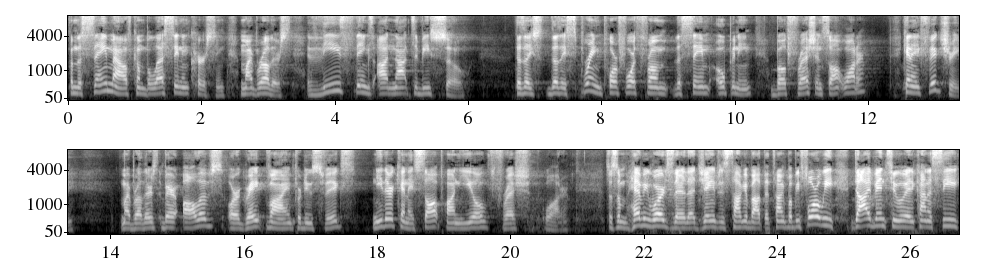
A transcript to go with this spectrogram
From the same mouth come blessing and cursing. My brothers, these things ought not to be so. Does a, does a spring pour forth from the same opening both fresh and salt water? Can a fig tree, my brothers, bear olives or a grapevine produce figs? Neither can a salt pond yield fresh water. So, some heavy words there that James is talking about the tongue. But before we dive into it and kind of see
